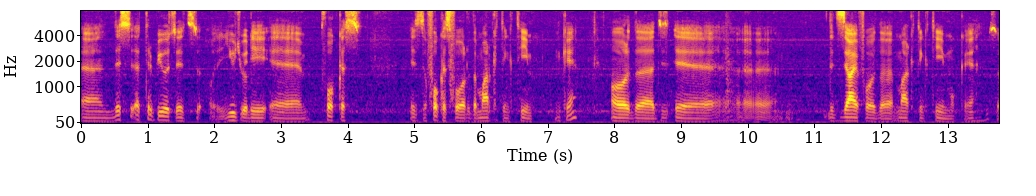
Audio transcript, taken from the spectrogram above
And this attribute is usually uh, focus is the focus for the marketing team okay? Or the des- uh, the desire for the marketing team okay? So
